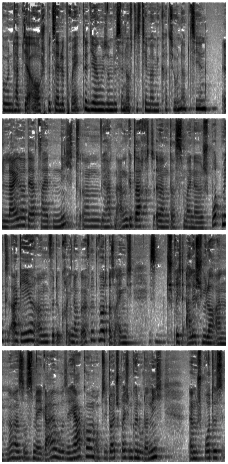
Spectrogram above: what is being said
Und habt ihr auch spezielle Projekte, die irgendwie so ein bisschen auf das Thema Migration abzielen? Leider derzeit nicht. Ähm, wir hatten angedacht, ähm, dass meine Sportmix AG ähm, für die Ukrainer geöffnet wird. Also eigentlich es spricht alle Schüler an. Ne? Also es ist mir egal, wo sie herkommen, ob sie Deutsch sprechen können oder nicht. Sport ist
